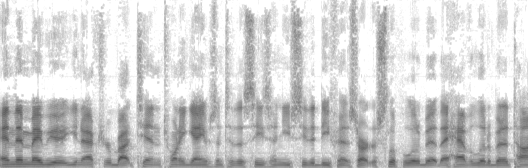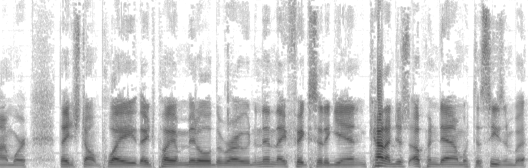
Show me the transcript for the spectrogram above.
and then maybe uh, you know after about 10, 20 games into the season, you see the defense start to slip a little bit. They have a little bit of time where they just don't play. They play a middle of the road, and then they fix it again, kind of just up and down with the season. But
